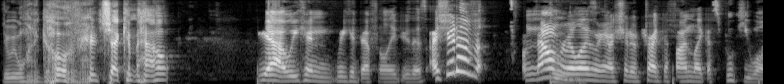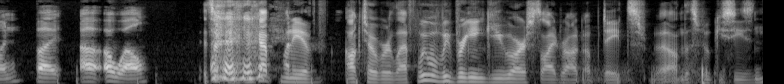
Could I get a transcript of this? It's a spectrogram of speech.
Do we want to go over and check him out? Yeah, we can we could definitely do this. I should have now I'm realizing I should have tried to find like a spooky one, but uh, oh well. It's okay. We've got plenty of October left. We will be bringing you our slide rock updates uh, on the spooky season.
